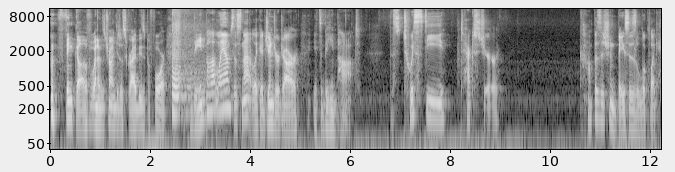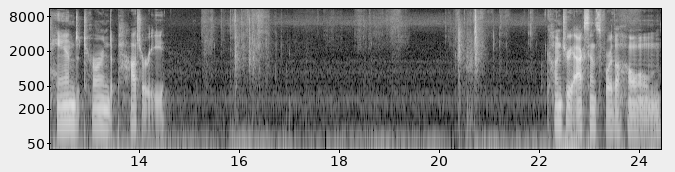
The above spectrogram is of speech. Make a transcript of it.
think of when I was trying to describe these before. Bean pot lamps? It's not like a ginger jar it's a bean pot. This twisty texture. Composition bases look like hand turned pottery. Country accents for the home.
